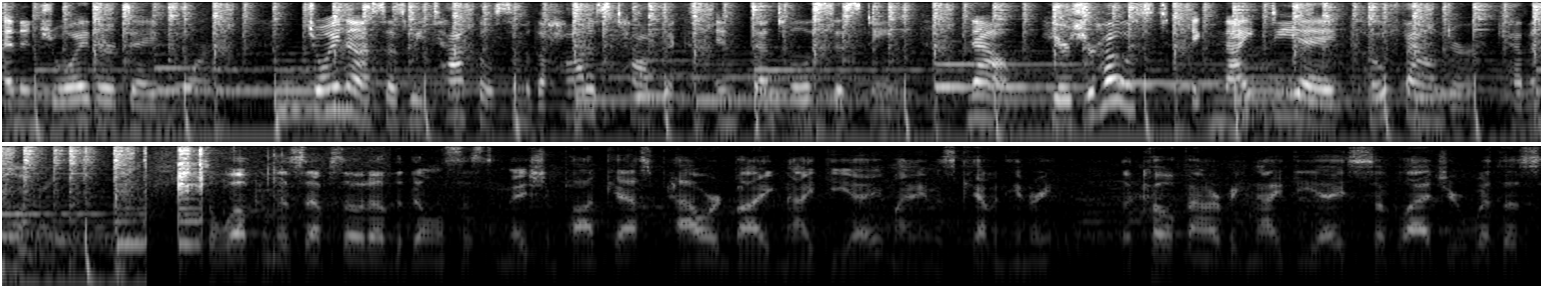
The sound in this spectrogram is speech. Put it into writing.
and enjoy their day more. Join us as we tackle some of the hottest topics in dental assisting. Now, here's your host, Ignite DA co founder Kevin Henry. So, welcome to this episode of the Dental Assistant Nation podcast, powered by Ignite DA. My name is Kevin Henry, the co founder of Ignite DA. So glad you're with us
